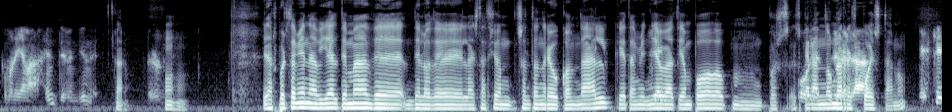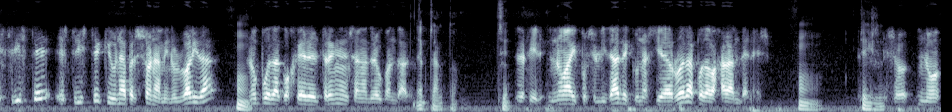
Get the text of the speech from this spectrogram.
como le llama la gente, ¿me entiendes? Claro. Pero. Y después también había el tema de, de lo de la estación Sant Andreu Condal, que también lleva tiempo mm, pues esperando una respuesta, ¿no? Es que es triste, es triste que una persona minusválida Mm. no pueda coger el tren en San Andreu Condal. Exacto. Sí. Es decir, no hay posibilidad de que una silla de ruedas pueda bajar andenes. Sí, sí. Eso no,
